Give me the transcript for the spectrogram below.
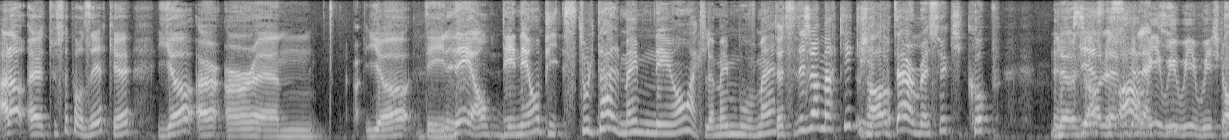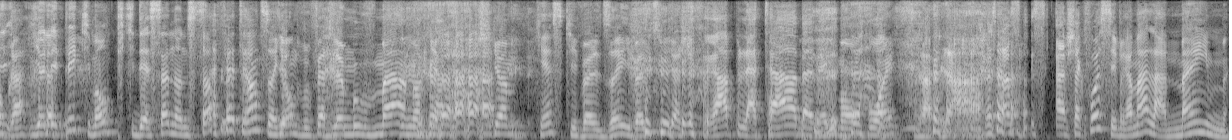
Alors, euh, tout ça pour dire que il y a un, un, euh, il y a des Les- néons. Des néons, puis c'est tout le temps le même néon avec le même mouvement. T'as-tu déjà remarqué qu'il y a tout le temps un monsieur qui coupe le, genre, le Ah, oui, oui, oui, oui, je comprends. Il y a l'épée qui monte puis qui descend non-stop. Ça fait 30 secondes, vous faites le mouvement. Je suis comme, qu'est-ce qu'ils veulent dire? Ils veulent-tu que je frappe la table avec mon poing? Frappe-la! À chaque fois, c'est vraiment la même.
